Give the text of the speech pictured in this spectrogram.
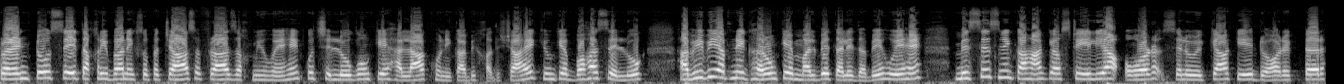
टोरंटो से तकरीबन 150 अफराज जख्मी हुए हैं। कुछ लोगों के हलाक होने का भी खदशा है, क्योंकि बहुत से लोग अभी भी अपने घरों के मलबे तले दबे हुए हैं। मिसेस ने कहा कि ऑस्ट्रेलिया और सेलोरिका के डायरेक्टर,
